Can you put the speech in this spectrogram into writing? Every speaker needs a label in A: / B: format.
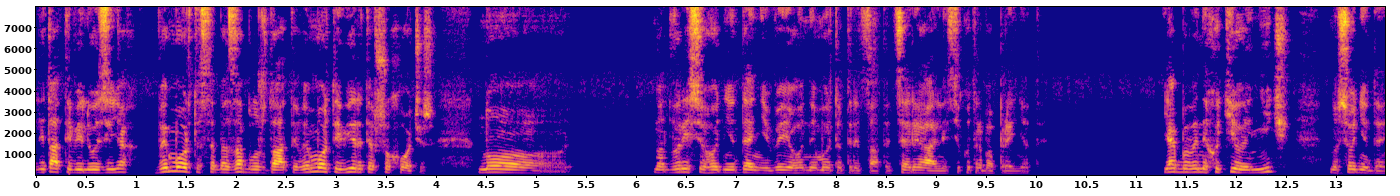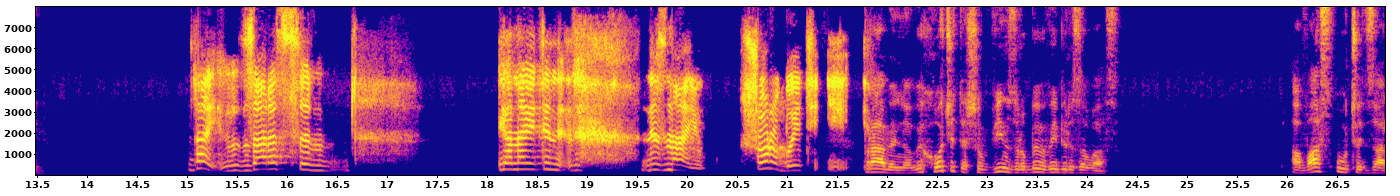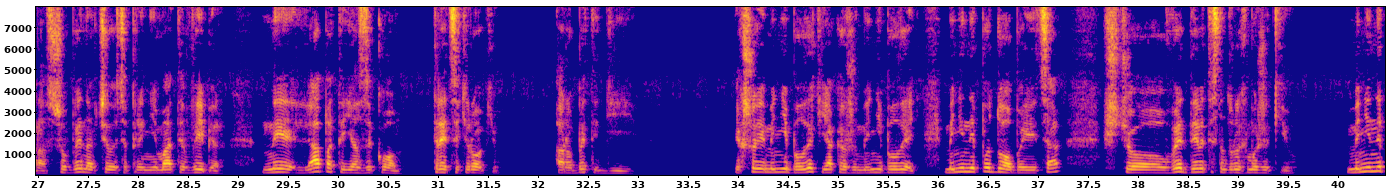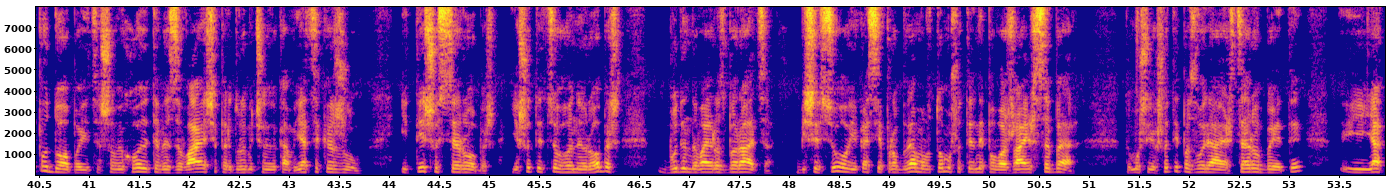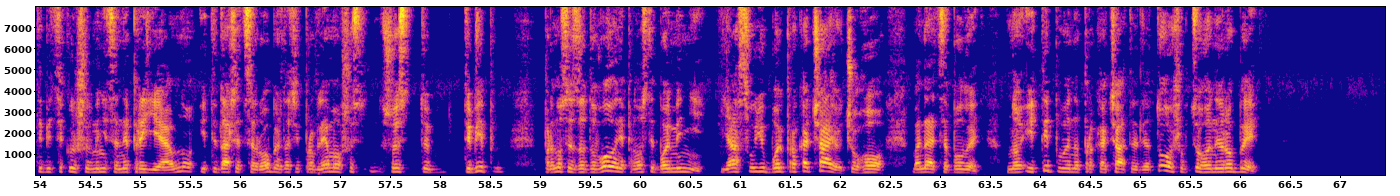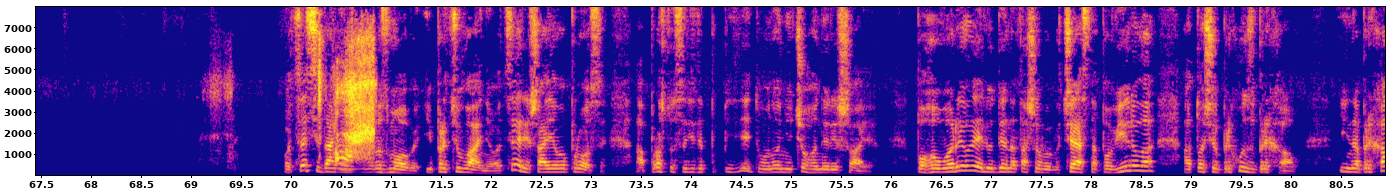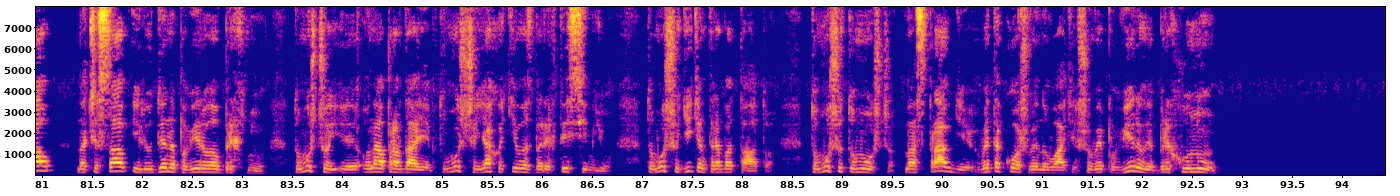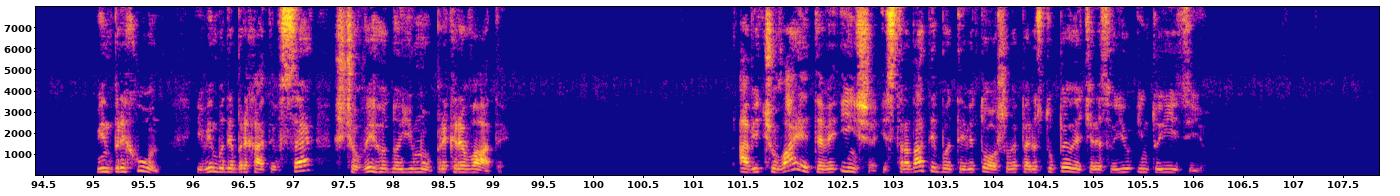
A: літати в ілюзіях, ви можете себе заблуждати, ви можете вірити в що хочеш. Но на дворі сьогодні день і ви його не можете отрицати. Це реальність, яку треба прийняти. Як би ви не хотіли ніч, але сьогодні день.
B: Да, зараз ем, я навіть не знаю, що робити. І,
A: Правильно, ви хочете, щоб він зробив вибір за вас. А вас учать зараз, щоб ви навчилися приймати вибір, не ляпати язиком 30 років, а робити дії. Якщо я мені болить, я кажу, мені болить. Мені не подобається, що ви дивитесь на других мужиків. Мені не подобається, що ви ходите, визиваючи перед другими чоловіками. Я це кажу. І ти щось це робиш. Якщо ти цього не робиш, будемо давай розбиратися. Більше всього, якась є проблема в тому, що ти не поважаєш себе. Тому що якщо ти дозволяєш це робити, і я тобі це кажу, що мені це неприємно, і ти далі це робиш, значить проблема в щось, щось тобі приносить задоволення, приносить боль мені. Я свою боль прокачаю, чого мене це болить. Ну і ти повинен прокачати для того, щоб цього не робити. Оце сідання розмови і працювання, оце рішає вопроси. А просто сидіти попіздіть, воно нічого не рішає. Поговорили, людина та, що чесно повірила, а то, що брехун збрехав. І набрехав, начесав, і людина повірила в брехню. Тому що е, вона оправдає, тому що я хотіла зберегти сім'ю, тому що дітям треба тато, тому що, тому що. Насправді ви також винуваті, що ви повірили брехуну. Він брехун, і він буде брехати все, що вигодно йому прикривати. А відчуваєте ви інше і страдати будете від того, що ви переступили через свою інтуїцію.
